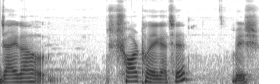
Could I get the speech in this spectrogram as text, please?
জায়গা শর্ট হয়ে গেছে। বেশ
